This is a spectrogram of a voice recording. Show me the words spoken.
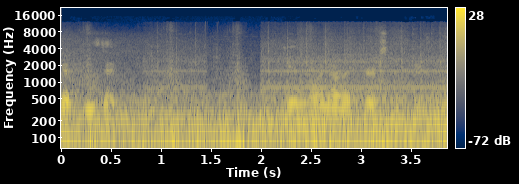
Yep, he's dead. Okay, one other person apparently.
